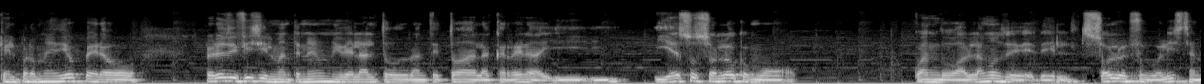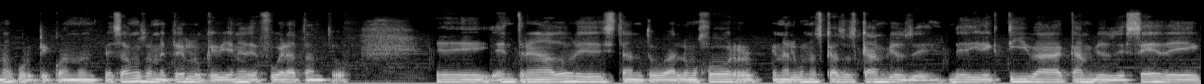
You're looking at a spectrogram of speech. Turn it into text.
el promedio, pero, pero es difícil mantener un nivel alto durante toda la carrera y, y eso solo como cuando hablamos de, del solo el futbolista, ¿no? Porque cuando empezamos a meter lo que viene de fuera, tanto eh, entrenadores, tanto a lo mejor en algunos casos cambios de, directiva, cambios de sede,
